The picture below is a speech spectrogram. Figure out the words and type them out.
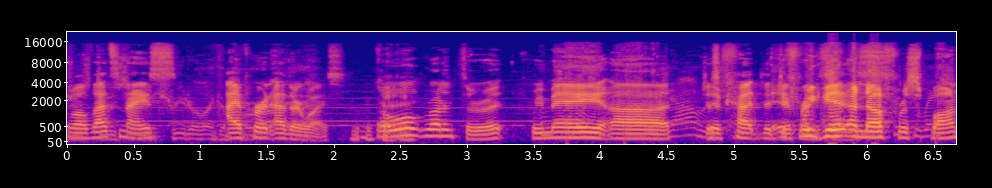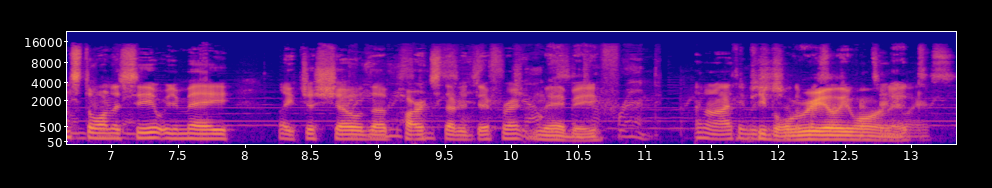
Well, that's do seem to nice. treat her like a I've heard otherwise. Okay. Oh, we'll run through it. We may uh, Just if, cut the if we get enough response to want to see it, we may like just show the parts that are different. Maybe. I don't know. I think People should show the really want it. different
